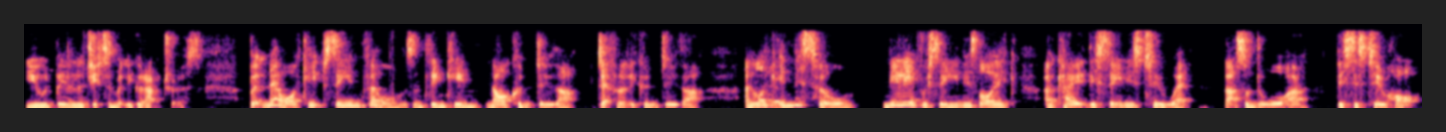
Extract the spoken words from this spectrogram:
you would be a legitimately good actress. But now I keep seeing films and thinking, no, I couldn't do that. Definitely couldn't do that. And like Yeah. in this film, nearly every scene is like, okay, this scene is too wet. That's underwater. This is too hot.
